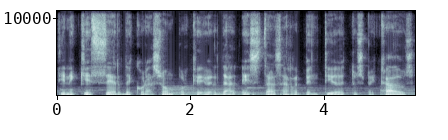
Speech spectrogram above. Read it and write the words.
Tiene que ser de corazón porque de verdad estás arrepentido de tus pecados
